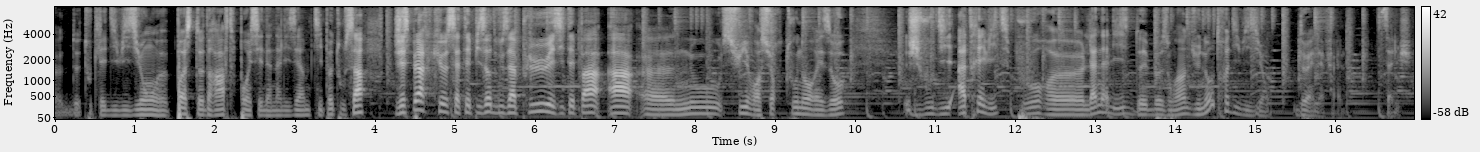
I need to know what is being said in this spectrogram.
divisions euh, post-draft pour essayer d'analyser un petit peu tout ça. J'espère que cet épisode vous a plu. N'hésitez pas à euh, nous suivre sur tous nos réseaux. Je vous dis à très vite pour l'analyse des besoins d'une autre division de NFL. Salut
